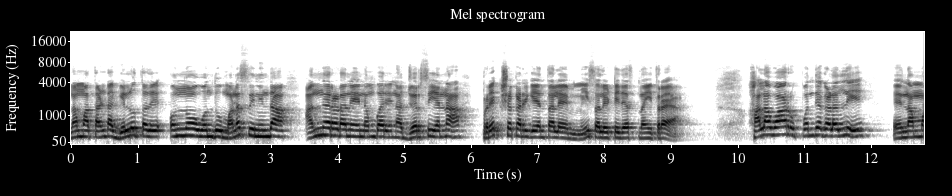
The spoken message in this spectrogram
ನಮ್ಮ ತಂಡ ಗೆಲ್ಲುತ್ತದೆ ಅನ್ನೋ ಒಂದು ಮನಸ್ಸಿನಿಂದ ಹನ್ನೆರಡನೇ ನಂಬರಿನ ಜರ್ಸಿಯನ್ನು ಪ್ರೇಕ್ಷಕರಿಗೆ ಅಂತಲೇ ಮೀಸಲಿಟ್ಟಿದೆ ಸ್ನೇಹಿತರೆ. ಹಲವಾರು ಪಂದ್ಯಗಳಲ್ಲಿ ನಮ್ಮ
